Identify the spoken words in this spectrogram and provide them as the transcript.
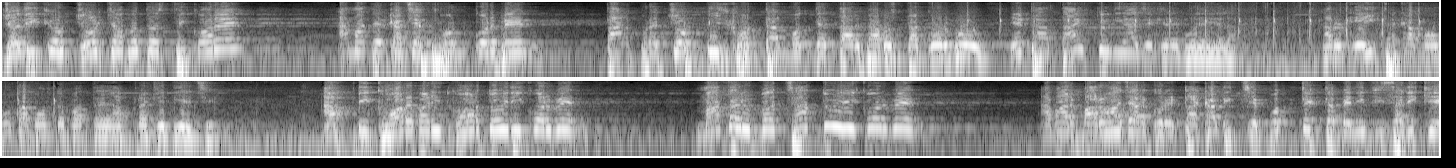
যদি কেউ জোর জবরদস্তি করে, আমাদের কাছে ফোন করবেন। তারপরে চব্বিশ ঘণ্টার মধ্যে তার ব্যবস্থা করব। এটা দায়িত্ব নিয়ে আজ এখানে বলে গেলাম। কারণ এই টাকা মমতা বন্দ্যোপাধ্যায় আপনাকে দিয়েছে। আপনি ঘর বাড়ি ঘর তৈরি করবেন, মাথার উপর ছাদ তৈরি করবেন। আবার বারো হাজার করে টাকা দিচ্ছে প্রত্যেকটা বেনিফিসারিকে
